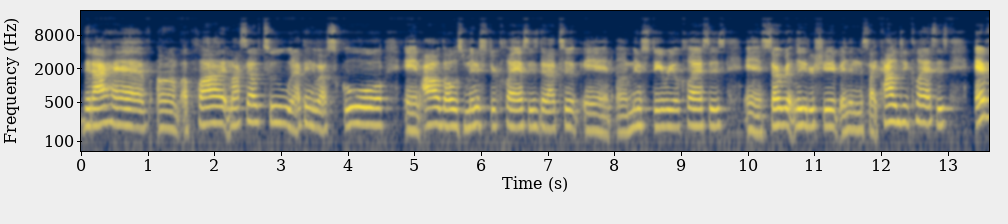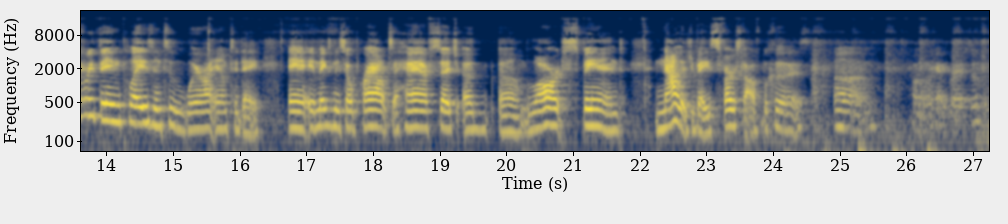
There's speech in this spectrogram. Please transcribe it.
that I have um, applied myself to when I think about school and all those minister classes that I took and uh, ministerial classes and servant leadership and then the psychology classes, everything plays into where I am today. And it makes me so proud to have such a um, large spanned knowledge base, first off, because, um, hold on, I gotta grab something.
